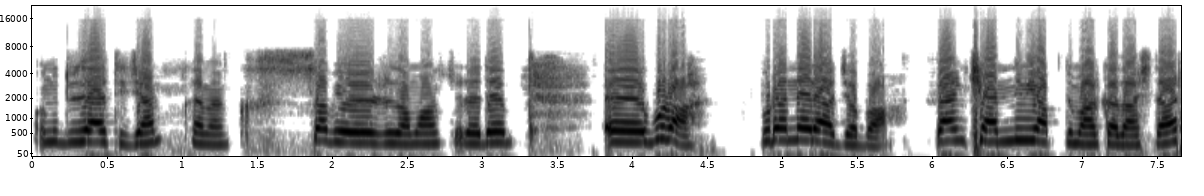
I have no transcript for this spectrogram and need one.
Onu düzelteceğim. Hemen kısa bir zaman sürede. Ee, bura. Bura nere acaba? Ben kendim yaptım arkadaşlar.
